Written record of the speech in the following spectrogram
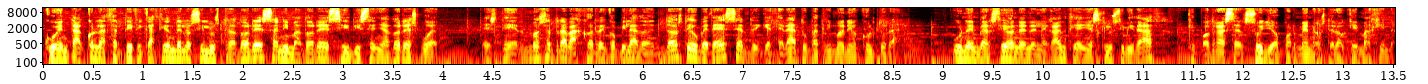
Cuenta con la certificación de los ilustradores, animadores y diseñadores web. Este hermoso trabajo recopilado en dos DVDs enriquecerá tu patrimonio cultural. Una inversión en elegancia y exclusividad que podrá ser suyo por menos de lo que imagina.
